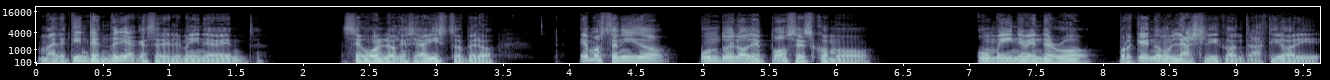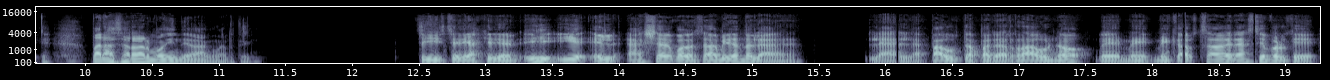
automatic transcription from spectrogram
Maletín tendría que ser el main event, según lo que se ha visto, pero hemos tenido un duelo de poses como un main event de Raw. ¿Por qué no un Lashley contra Theory para cerrar Money in the Bank, Martín? Sí, sería genial. Y, y el, ayer cuando estaba mirando la, la, la pauta para Raw, ¿no? Me, me, me, causaba gracia porque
